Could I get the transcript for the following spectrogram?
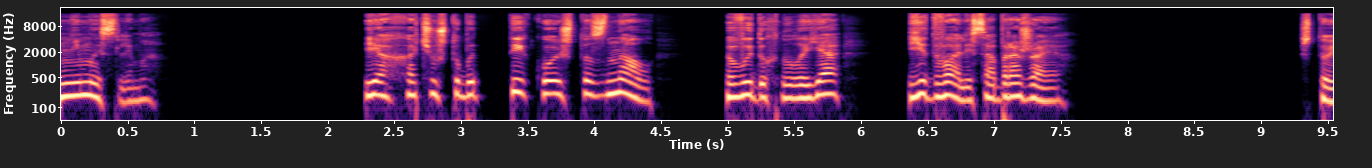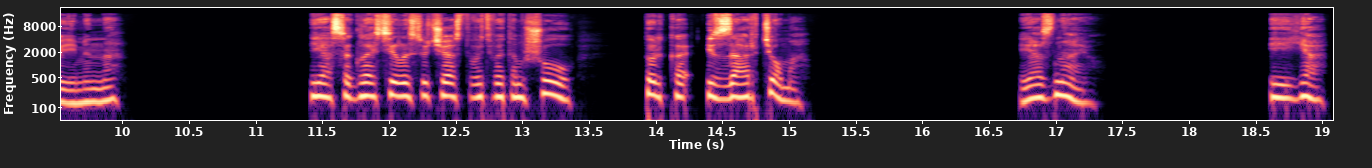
Немыслимо. «Я хочу, чтобы ты кое-что знал», — выдохнула я, — едва ли соображая. Что именно? Я согласилась участвовать в этом шоу только из-за Артема. Я знаю. И я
